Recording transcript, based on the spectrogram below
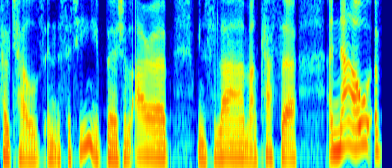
hotels in the city: Burj Al Arab, Bin Salam, Al Qasr, and now a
